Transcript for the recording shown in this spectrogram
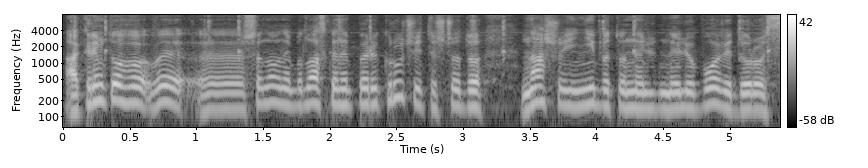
А крім того, ви, е, шановний, будь ласка, не перекручуйте щодо нашої нібито нелюбові до Росії.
